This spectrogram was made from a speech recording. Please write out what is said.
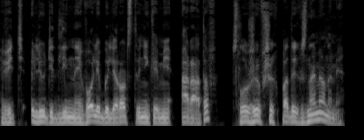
ведь люди длинной воли были родственниками аратов, служивших под их знаменами.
